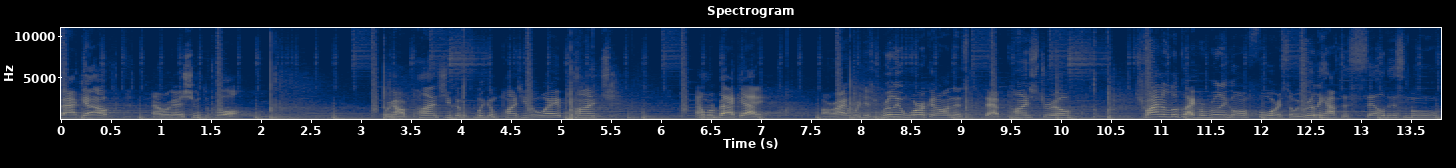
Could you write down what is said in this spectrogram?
back out, and we're gonna shoot the ball. We're gonna punch, you can, we can punch either way, punch, and we're back at it. All right, we're just really working on this, that punch drill, trying to look like we're really going forward. So we really have to sell this move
